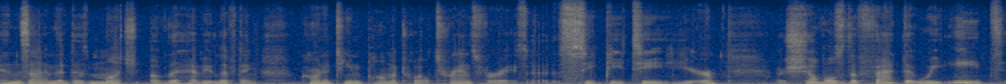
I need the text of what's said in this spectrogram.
enzyme that does much of the heavy lifting. Carnitine palmitoyl transferase, CPT here, shovels the fat that we eat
